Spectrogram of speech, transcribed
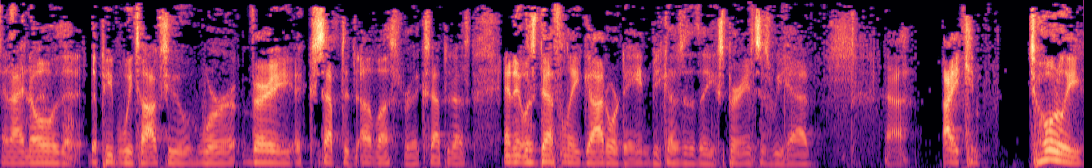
and I know that the people we talked to were very accepted of us, or accepted us, and it was definitely God ordained because of the experiences we had. Uh, I can totally.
